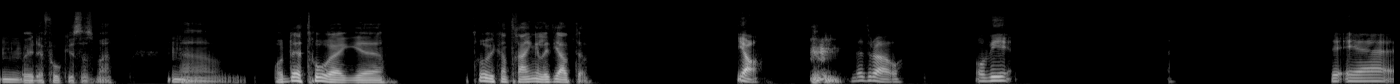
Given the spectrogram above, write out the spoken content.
Mm, og i det fokuset som er. mm. Eh, og det tror jeg, eh, jeg tror vi kan trenge litt hjelp til. Ja, det tror jeg òg. Og vi Det er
